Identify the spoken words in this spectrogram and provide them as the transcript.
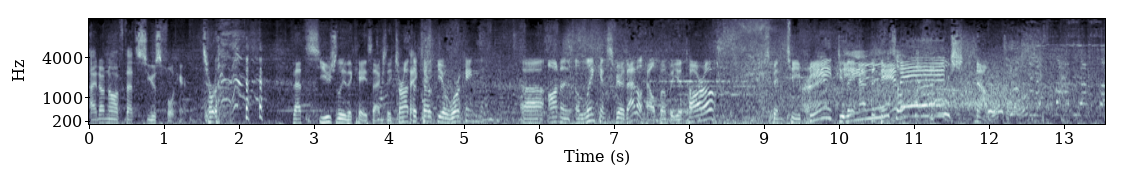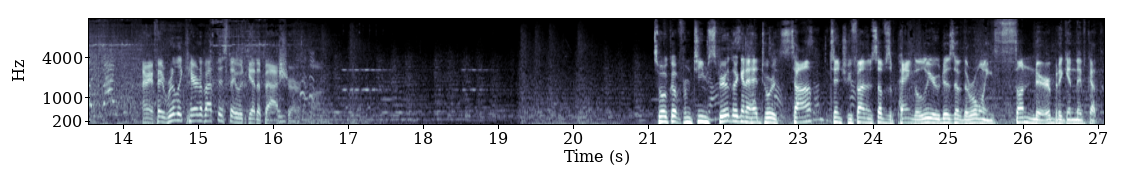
I don't know if that's useful here. That's usually the case, actually. Toronto Thank you. Tokyo working uh, on a, a Linken's Sphere. That'll help him. But Yatoro, spin TP. Do they have the damage? No. I mean, if they really cared about this, they would get a Basher. Smoke up from Team Spirit. They're going to head towards top. Potentially find themselves a Pangolier who does have the Rolling Thunder. But again, they've got the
